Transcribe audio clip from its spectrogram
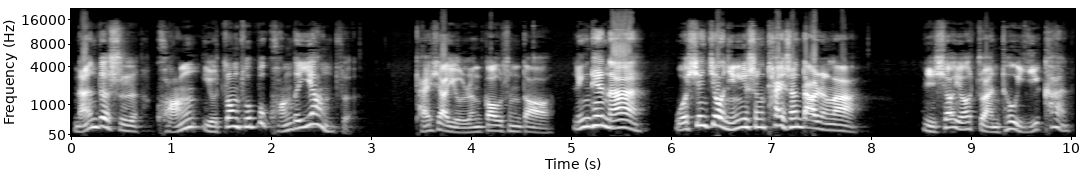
难的是狂有装出不狂的样子。台下有人高声道：“林天南，我先叫您一声泰山大人啦。”李逍遥转头一看，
